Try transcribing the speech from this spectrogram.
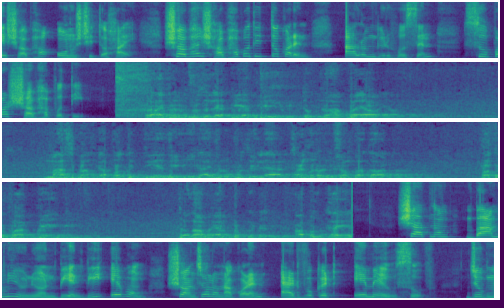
এ সভা অনুষ্ঠিত হয়। সভায় সভাপতিত্ব করেন আলমগীর হোসেন, সুপার সভাপতি। সম্পাদক আবুল খায়ের সাত নং বামনি ইউনিয়ন বিএনপি এবং সঞ্চালনা করেন অ্যাডভোকেট এম এ ইউসুফ। যুগ্ম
